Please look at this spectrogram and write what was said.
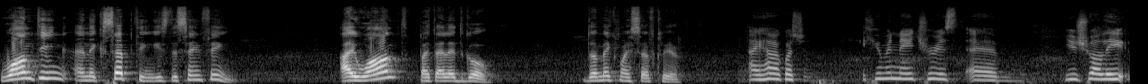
Wanting and accepting is the same thing. I want, but I let go. Do I make myself clear? I have a question. Human nature is um usually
